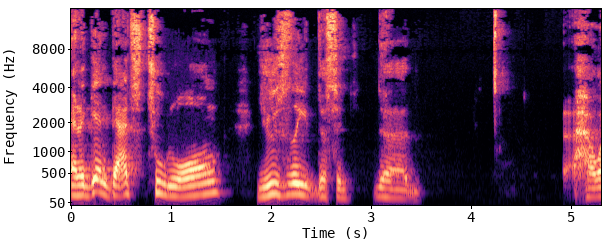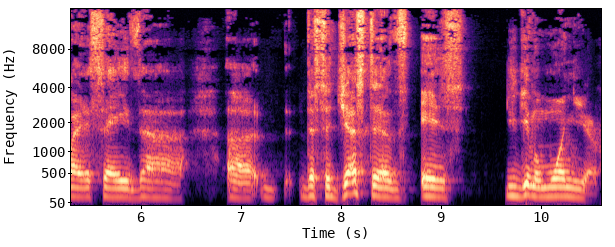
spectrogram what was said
and again, that's too long. Usually, the the how I say the uh, the suggestive is you give them one year.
